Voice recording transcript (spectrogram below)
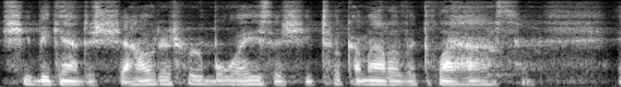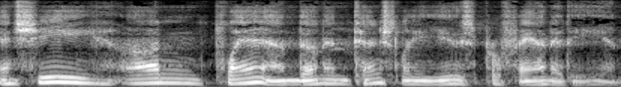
She began to shout at her boys as she took them out of the class. And she, unplanned, unintentionally used profanity. And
